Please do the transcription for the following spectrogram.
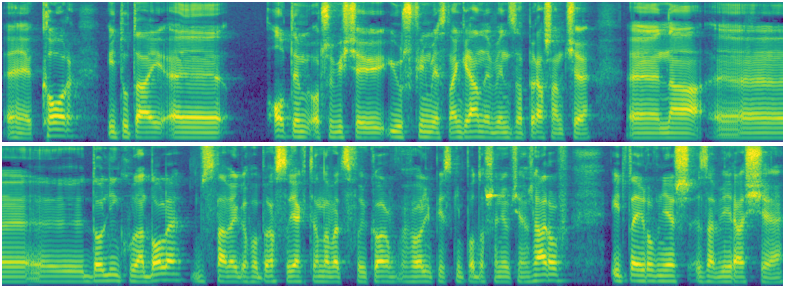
e, core i tutaj e, o tym oczywiście już film jest nagrany, więc zapraszam Cię e, na, do linku na dole. Wstawię go po prostu, jak trenować swój core w olimpijskim podnoszeniu ciężarów. I tutaj również zawiera się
